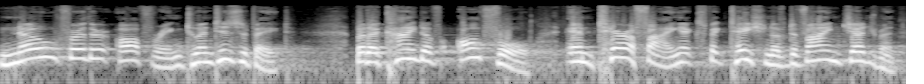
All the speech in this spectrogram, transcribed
no further offering to anticipate, but a kind of awful and terrifying expectation of divine judgment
